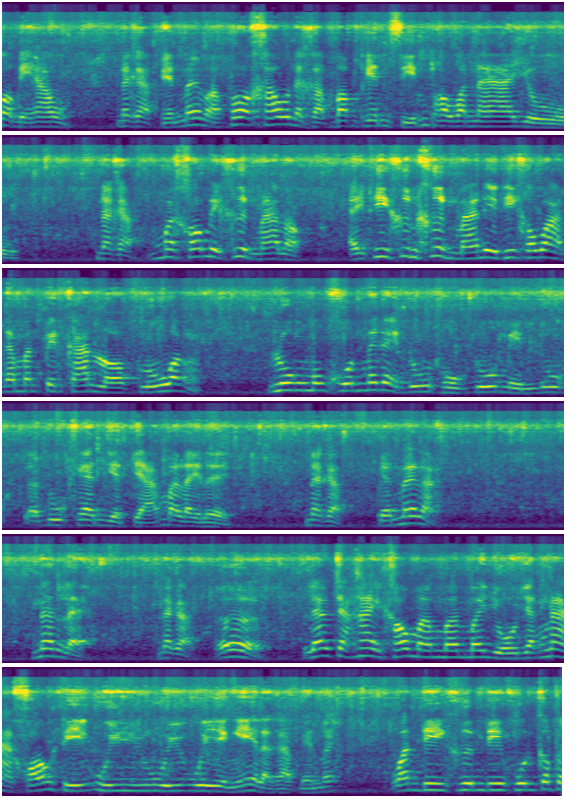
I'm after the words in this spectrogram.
ก็ไม่เอา นะครับ เห็นไหมว่าพราะเขานะครับบำเพ็ญศีลภาวนาอยู่นะครับเมื่อเขาไม่ขึ้นมาหรอก ไอ้ที่ขึ้นขึ้นมานี่ที่เขาว่านะมันเป็นการหลอกลวง ลุงมงคลไม่ได้ดูถูกดูหมิ่นดูดูแคลนเหยียดหยามอะไรเลยนะครับ เห็นไหมล่ะ นั่นแหละนะครับ เออ แล้วจะให้เขามามามาอยู่อย่างหน้าคล้องตีอุยอุยอุยอย่างนี้แหละครับ เห็นไหมวันดีคืนดีคุณก็ไป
